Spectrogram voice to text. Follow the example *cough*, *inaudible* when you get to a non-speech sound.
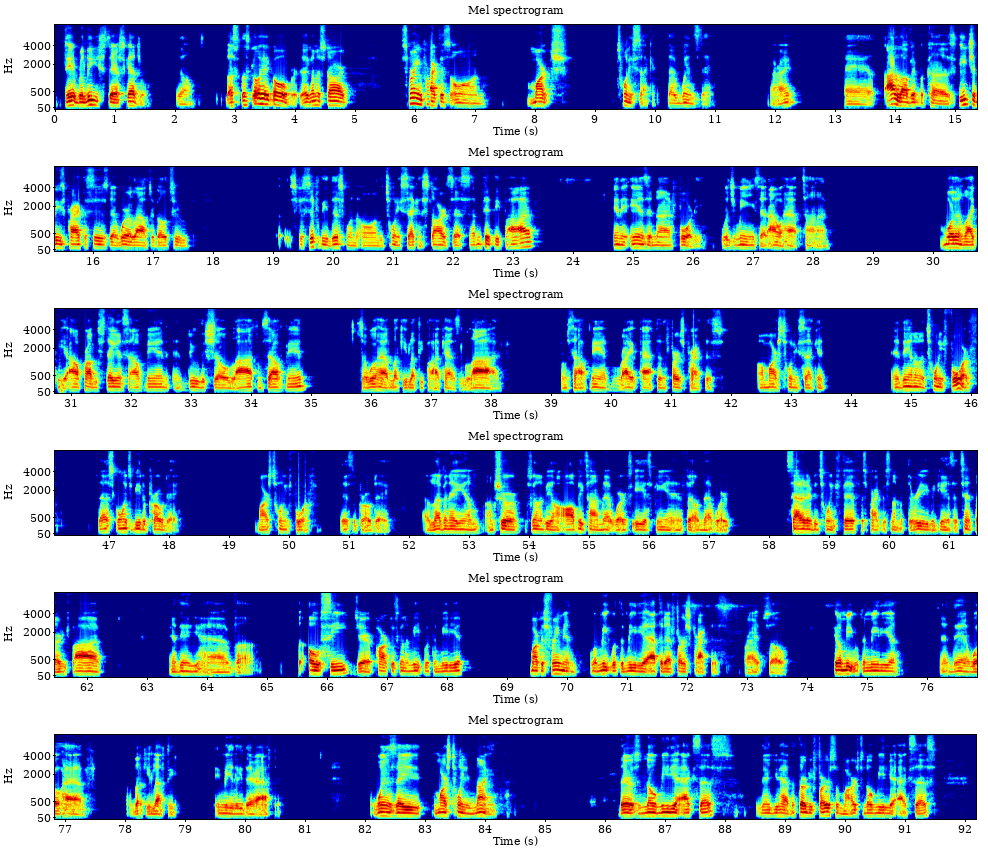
did release their schedule. You know, let's let's go ahead go over it. They're going to start spring practice on March 22nd, that Wednesday. All right. And I love it because each of these practices that we're allowed to go to, specifically this one on the 22nd, starts at 7:55 and it ends at 9:40, which means that I will have time. More than likely, I'll probably stay in South Bend and do the show live from South Bend. So we'll have Lucky Lefty podcast live from South Bend right after the first practice on March 22nd. And then on the 24th, that's going to be the pro day. March 24th is the pro day. 11 a.m. I'm sure it's going to be on all big time networks, ESPN, NFL Network. Saturday the 25th is practice number three, begins at 10:35, and then you have uh, the OC Gerad Parker is going to meet with the media. Marcus Freeman will meet with the media after that first practice, right? So he'll meet with the media, and then we'll have Lucky Lefty immediately thereafter. Wednesday, March 29th, there's no media access. Then you have the 31st of March, no media access.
